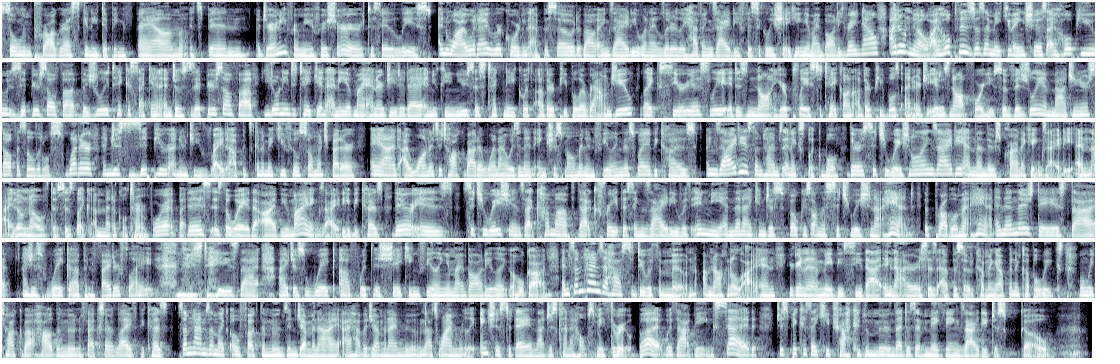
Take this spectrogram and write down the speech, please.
soul in progress, skinny dipping fam. It's been a journey for me for sure, to say the least. And why would I record an episode about anxiety when I literally have anxiety physically shaking in my body right now? I don't know. I hope this doesn't make you anxious. I hope you zip yourself up, visually take a second and just zip yourself up. You don't need to take in any of my energy today and you can use this technique with other people around you. Like seriously, it is not your place to take on other people's energy. It is not for you. So visually imagine yourself as a little sweater and just zip your energy right up. It's going to make you feel so much better. And I wanted to talk about it when I was in an anxious moment and feeling this way because anxiety is sometimes inexplicable. There's situational anxiety and then there's chronic anxiety. And I don't know if this is like a medical term for it, but this is the way that I view my anxiety because there is situations that come up that create this anxiety within me. And then I can just focus on the situation at hand, the problem at hand. And then there's days that I just wake up in fight or flight. And there's days that I just wake up with this shaking feeling in my body like, oh God. And sometimes it has to do with the moon. I'm not going to lie. And you're going to maybe see that in Iris's episode coming up in a couple weeks when we talk about how the moon affects our life because sometimes I'm like, oh fuck, the moon's in Gemini. I have a Gemini moon. That's why I'm really anxious today. And that just kind of helps me through. But with that being said, just because I keep track of the moon, that doesn't make the anxiety just go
